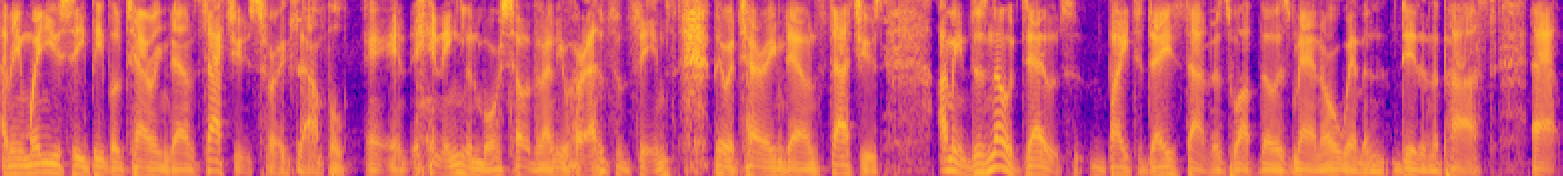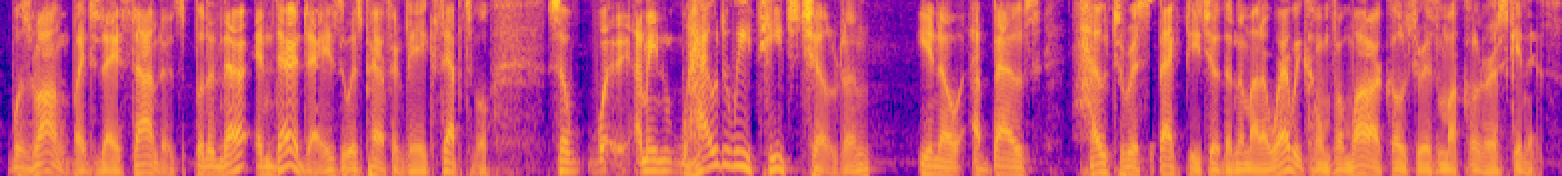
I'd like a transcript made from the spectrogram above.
I mean, when you see people tearing down statues, for example, in, in England more so than anywhere else, it seems, they were tearing down statues. I mean, there's no doubt by today's standards what those men or women did in the past uh, was wrong by today's standards. But in their, in their days, it was perfectly acceptable. So, I mean, how do we teach children you know, about how to respect each other no matter where we come from, what our culture is, and what color our skin is?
